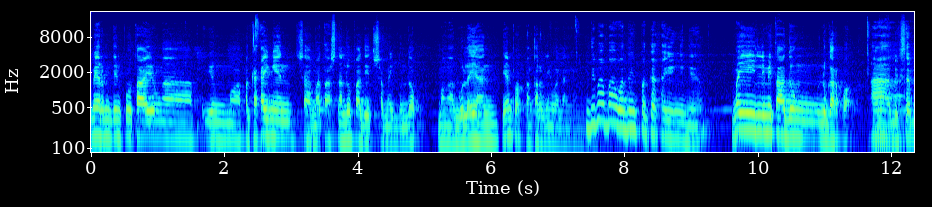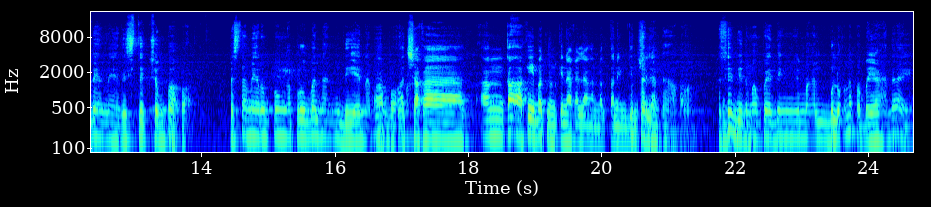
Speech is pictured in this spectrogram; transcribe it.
meron din po tayong ah, yung mga pagkakaingin sa mataas na lupa dito sa may bundok, mga gulayan. Yan po pangkaraniwan lang. yun. Hindi ba bawal na yung pagkakaingin niya? May limitadong lugar po. Ah, ibig sabihin may restriction po. Opo. Basta meron pong approval ng DNR. Opo. At saka ang kaakibat nun kinakailangan magtanim din sila. Talaga, opo. Kasi hindi naman pwedeng yung mga bulok na pabayaan na eh.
